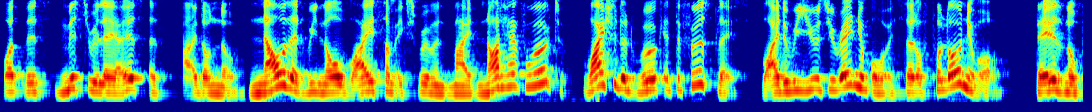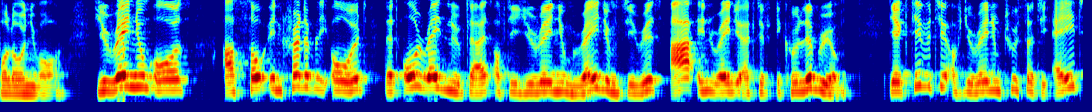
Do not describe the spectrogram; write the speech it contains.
what this mystery layer is as I don't know. Now that we know why some experiment might not have worked, why should it work at the first place? Why do we use uranium ore instead of polonium ore? There is no polonium ore. Uranium ores are so incredibly old that all radionuclides of the uranium-radium series are in radioactive equilibrium. The activity of uranium-238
